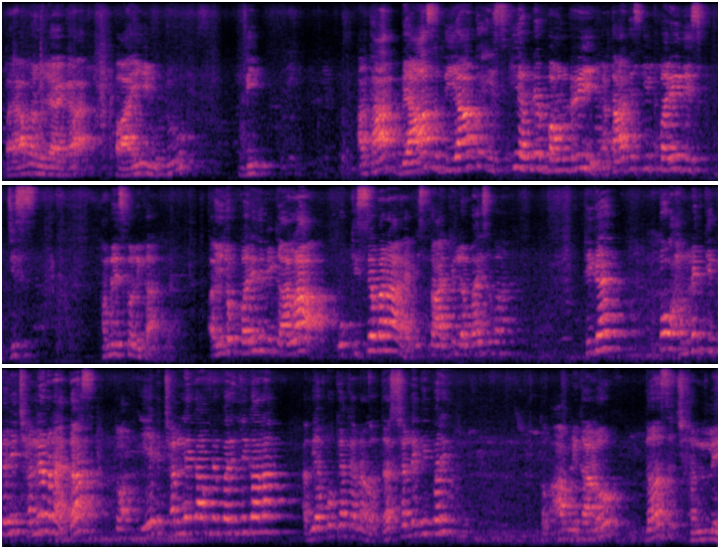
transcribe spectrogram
बराबर हो जाएगा पाई इंटू डी अर्थात व्यास दिया तो इसकी हमने बाउंड्री अर्थात इसकी परिधि, जिस हमने इसको निकाला और ये जो परिधि निकाला, वो किससे बना है? इस तार की लंबाई से बना ठीक है? तो हमने कितनी छल्ले बनाए? दस। तो एक छल्ले का आपने परिधि निकाला। अभी आपको क्या करना होगा? दस छल्ले की परिधि। तो आप निकालो दस छल्ले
